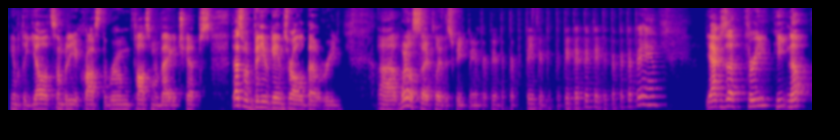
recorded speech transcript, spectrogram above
being able to yell at somebody across the room, toss them a bag of chips. That's what video games are all about, Reed. Uh, what else did I play this week? Yakuza 3 heating up.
